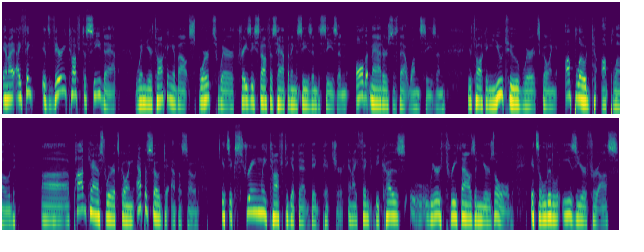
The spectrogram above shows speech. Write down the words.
And I, I, think it's very tough to see that when you're talking about sports where crazy stuff is happening season to season. All that matters is that one season. You're talking YouTube where it's going upload to upload uh, podcast where it's going episode to episode, it's extremely tough to get that big picture. And I think because we're 3,000 years old, it's a little easier for us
